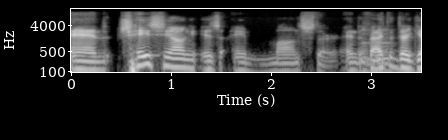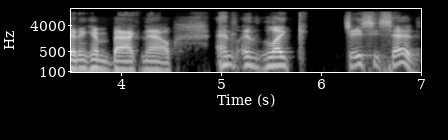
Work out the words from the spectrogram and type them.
And Chase Young is a monster. And the mm-hmm. fact that they're getting him back now, and, and like JC said,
